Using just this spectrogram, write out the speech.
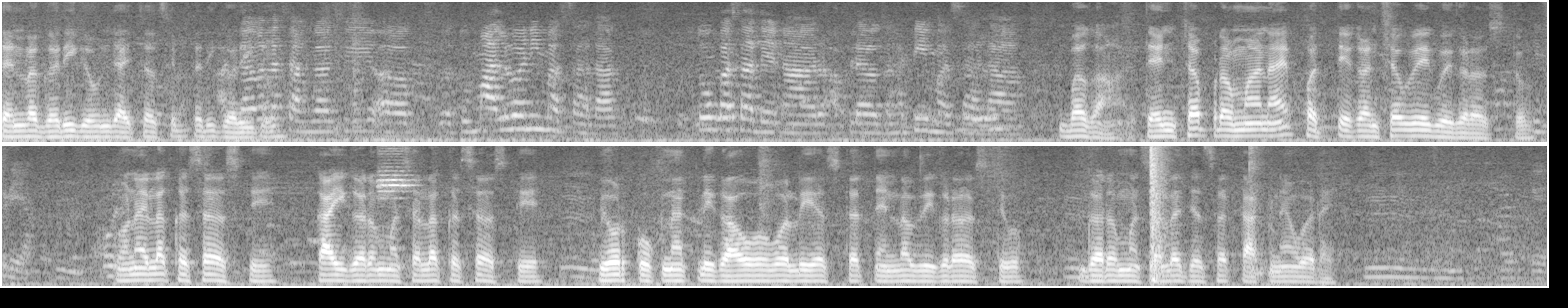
त्यांना घरी घेऊन जायचं असेल तरी घरी आता घेऊन. सांगा की अ, तो मालवणी मसाला तो कसा देणार? आपला घाटी मसाला? बघा त्यांचं प्रमाण आहे प्रत्येकांचं वेगवेगळं असतं. तिकडे या. हम्म. कोणाला कसं असते काही गरम मसाला कसं असते प्युअर कोकणातले गावावाले असतात त्यांना वेगळं असतं. गरम मसाला जसा टाकण्यावर आहे. हम्म. ओके.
